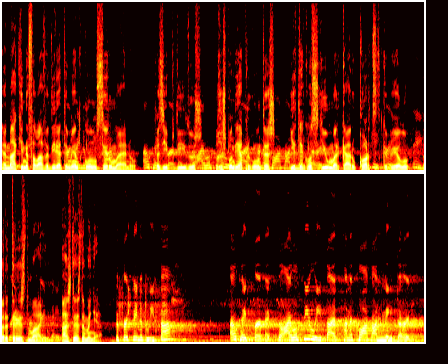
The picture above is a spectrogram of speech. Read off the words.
A máquina falava diretamente com um ser humano, fazia pedidos, respondia a perguntas e até conseguiu marcar o corte de cabelo para 3 de maio, às 10 da manhã. The first name is Lisa. Okay, perfect. So I will see Lisa at 10 o'clock on May 3rd.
